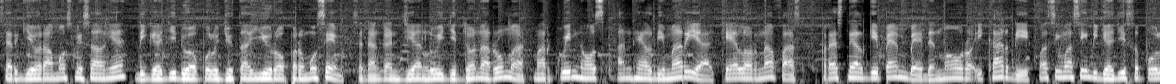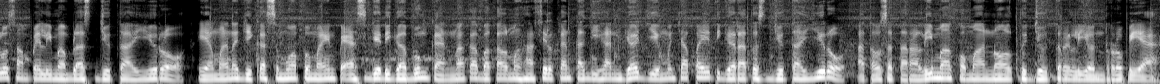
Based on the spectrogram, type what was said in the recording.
Sergio Ramos misalnya digaji 20 juta euro per musim, sedangkan Gianluigi Donnarumma, Marquinhos, Angel Di Maria, Keylor Navas, Presnel Kipembe, dan Mauro Icardi masing-masing digaji 10 sampai 15 juta euro. Yang mana jika semua pemain PSG digabungkan, maka bakal menghasilkan tagihan gaji mencapai 300 juta euro atau setara 5,07 triliun rupiah.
